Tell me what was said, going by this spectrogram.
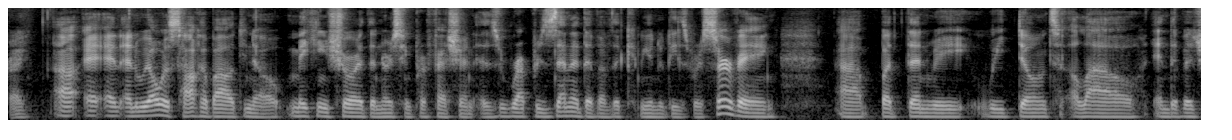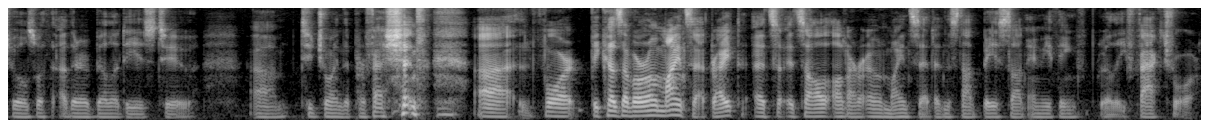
Right. Uh, and, and we always talk about, you know, making sure the nursing profession is representative of the communities we're serving uh, but then we we don't allow individuals with other abilities to um, to join the profession uh, for because of our own mindset, right? It's it's all on our own mindset, and it's not based on anything really factual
